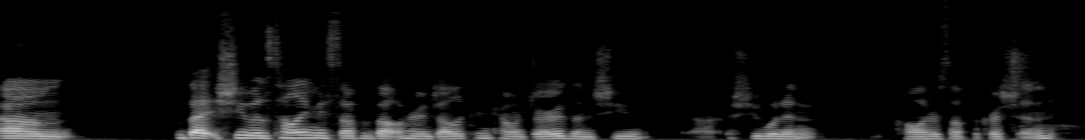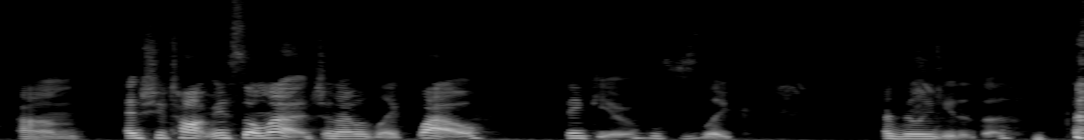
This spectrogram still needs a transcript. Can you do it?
Um, but she was telling me stuff about her angelic encounters, and she uh, she wouldn't call herself a Christian. Um, and she taught me so much, and I was like, wow, thank you. This is like, I really needed this.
